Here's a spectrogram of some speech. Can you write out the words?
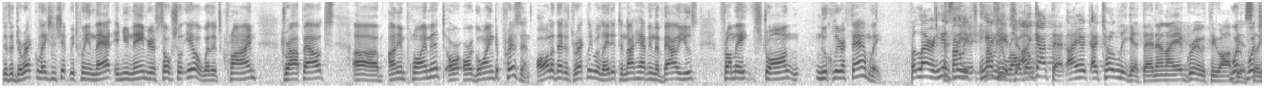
There's a direct relationship between that and you name your social ill, whether it's crime, dropouts, uh, unemployment, or, or going to prison. All of that is directly related to not having the values from a strong nuclear family. But Larry, here's finally, the, here's the issue. I got that. I, I totally get that, and I agree with you, obviously.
